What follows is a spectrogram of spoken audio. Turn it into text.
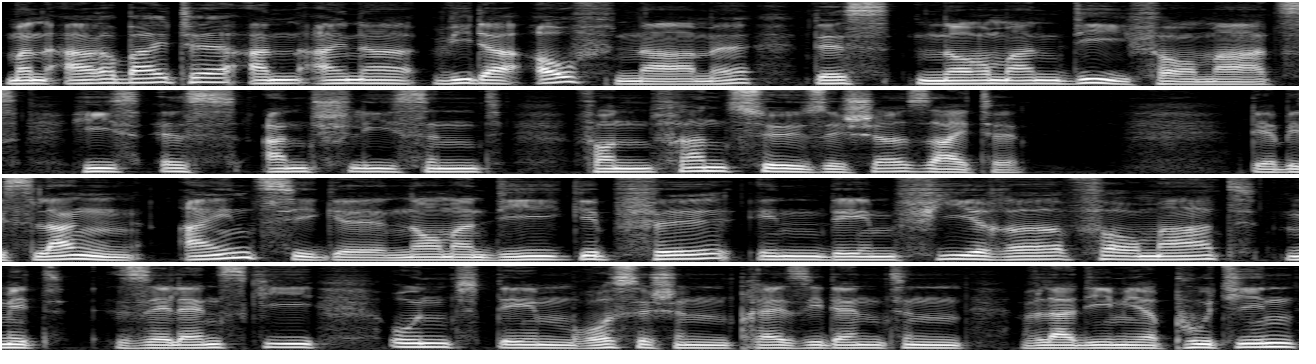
Man arbeite an einer Wiederaufnahme des Normandie-Formats, hieß es anschließend von französischer Seite. der bislang einzige Normandie-Gipfel in dem Vierer-Format mit Zelensky und dem russischen Präsidenten Wladimir Putin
